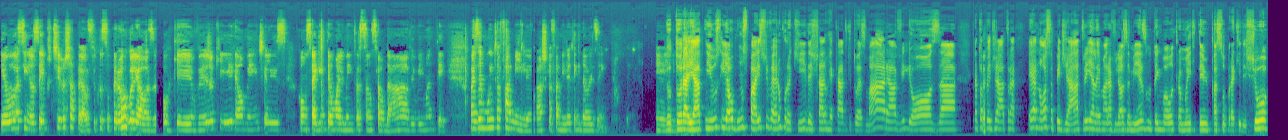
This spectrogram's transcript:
eu, assim, eu sempre tiro o chapéu, eu fico super orgulhosa, porque eu vejo que realmente eles conseguem ter uma alimentação saudável e manter. Mas é muito a família, eu acho que a família tem que dar o exemplo. E... Doutora, e, os, e alguns pais estiveram por aqui, deixaram o recado que tu és maravilhosa, que a tua pediatra é a nossa pediatra e ela é maravilhosa mesmo. Tem uma outra mãe que teve, passou por aqui deixou.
